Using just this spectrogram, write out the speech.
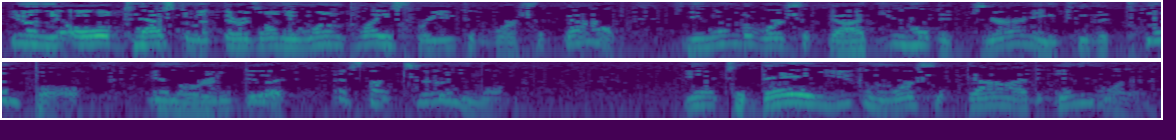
You know, in the Old Testament, there was only one place where you could worship God. If you wanted to worship God, you had to journey to the temple in order to do it. That's not true anymore. You know, today you can worship God anywhere.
